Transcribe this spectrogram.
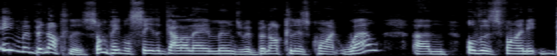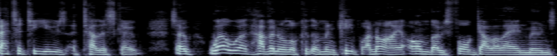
even with binoculars. Some people see the Galilean moons with binoculars quite well. Um, others find it better to use a telescope. So well worth having a look at them and keep an eye on those four Galilean moons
